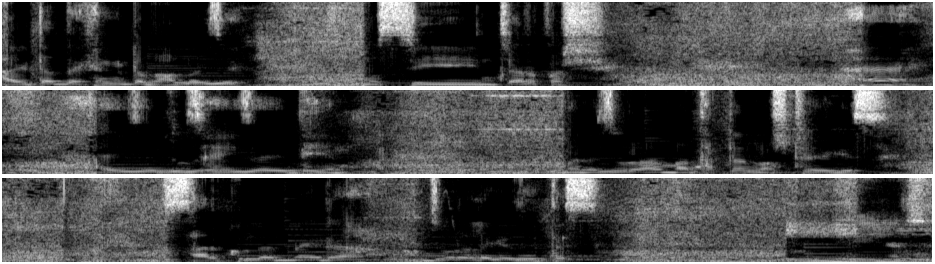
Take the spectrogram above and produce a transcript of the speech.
আর এটা দেখেন এটা ভালো যে মসৃণ চারপাশে। হ্যাঁ এই যে বুঝাই যায় ভিন। মানে জোড়া মাথাটা নষ্ট হয়ে গেছে। সার্কুলার না এটা জোড়া লেগে যেতেছে পেইন আছে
